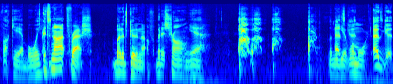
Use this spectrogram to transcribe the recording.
Fuck yeah, boy. It's not fresh, but it's good enough. But it's strong, yeah. Let me That's get good. one more. That's good.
